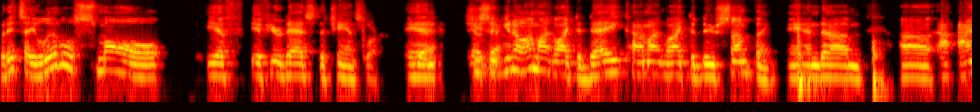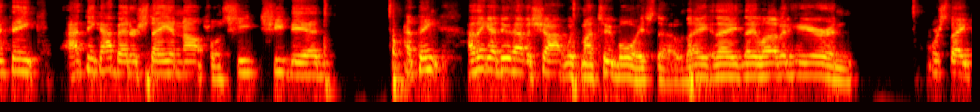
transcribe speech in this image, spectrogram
but it's a little small if if your dad's the chancellor. And yeah, she no said, doubt. you know, I might like to date, I might like to do something. And um, uh, I, I, think I think I better stay in Knoxville. She she did. I think I think I do have a shot with my two boys though. They they they love it here and of course, they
